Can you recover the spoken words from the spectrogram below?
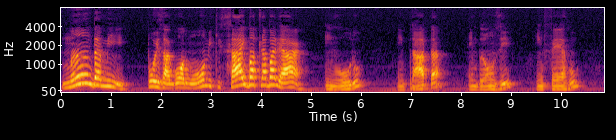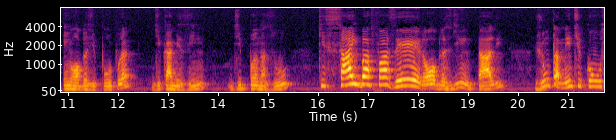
Manda-me, pois agora um homem que saiba trabalhar em ouro, em prata, em bronze, em ferro, em obras de púrpura, de carmesim, de pano azul, que saiba fazer obras de entalhe, juntamente com os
